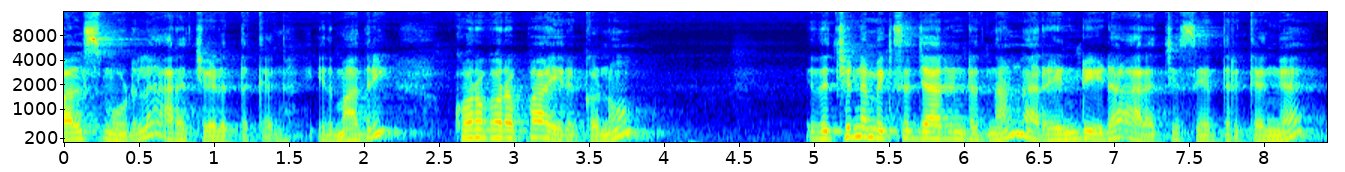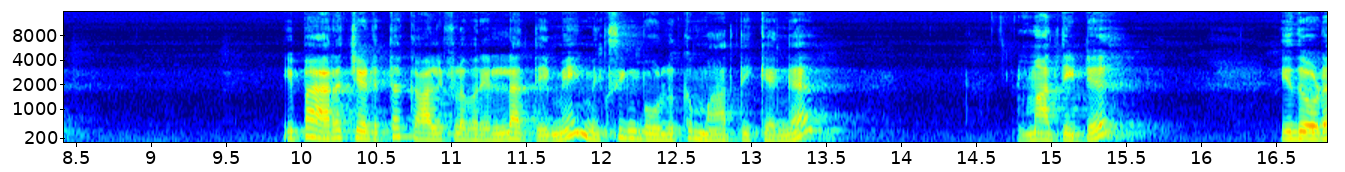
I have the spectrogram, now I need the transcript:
பல்ஸ் மோடில் அரைச்சி எடுத்துக்கோங்க. இது மாதிரி கொர கொரப்பாக இருக்கணும். இது சின்ன மிக்சர் ஜாருன்றதுனால நான் ரெண்டு இடம் அரைச்சி சேர்த்துருக்கேங்க. இப்போ அரைச்சி எடுத்த காலிஃப்ளவர் எல்லாத்தையுமே மிக்சிங் பவுலுக்கு மாற்றிக்கங்க மாற்றிட்டு இதோட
